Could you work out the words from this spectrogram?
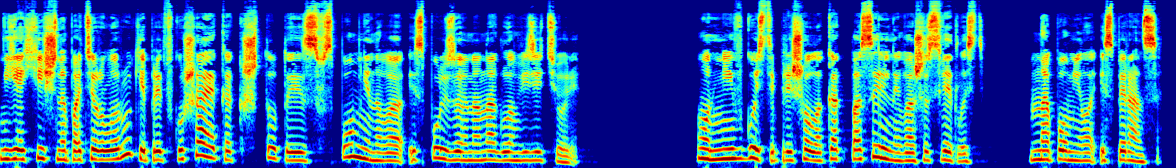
Я хищно потерла руки, предвкушая, как что-то из вспомненного использую на наглом визитере. «Он не в гости пришел, а как посыльный, ваша светлость», — напомнила Эсперанса.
